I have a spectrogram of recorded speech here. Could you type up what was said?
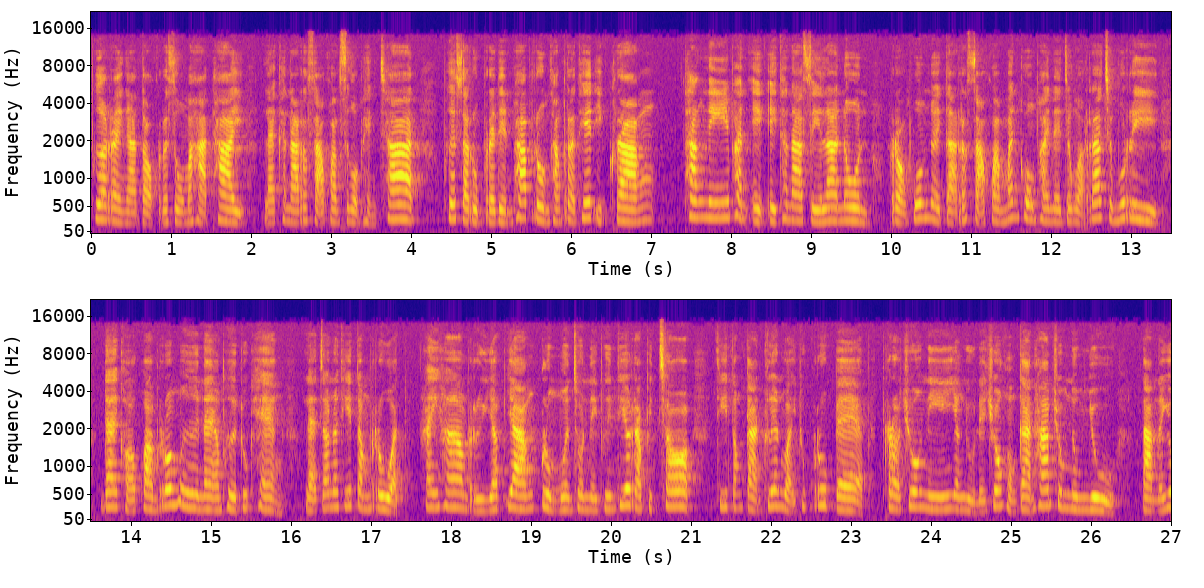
เพื่อรายงานต่อกระทรวงมหาดไทย และคณะรักษาความสงบแห่งชาติ เพื่อสรุปประเด็นภาพรวมทั้งประเทศอีกครั้งทั้งนี้พันเอกเอกธนาเสลานนท์รองผู้อำนวยการรักษาความมั่นคงภายในจังหวัดราชบุรี ได้ขอความร่วมมือในอำเภอทุกแห่ง และเจ้าหน้าที่ตำรวจ ให้ห้ามหรือยับยั้งกลุ่มมวลชนในพื้นที่รับผิดชอบ ที่ต้องการเคลื่อนไหวทุกรูปแบบ เพราะช่วงนี้ยังอยู่ในช่วงของการห้ามชุมนุมอยู่ ตามนโย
